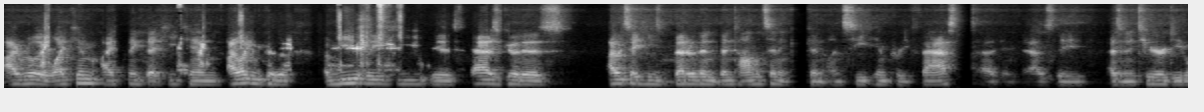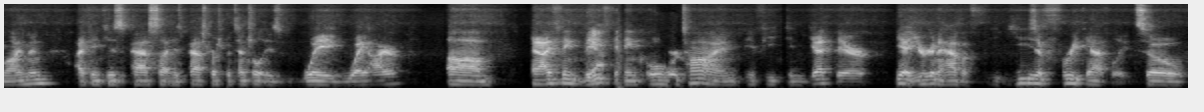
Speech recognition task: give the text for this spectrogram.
I really like him. I think that he can. I like him because immediately he is as good as I would say he's better than Dalvin Tomlinson and can unseat him pretty fast uh, as the as an interior D lineman. I think his pass his pass rush potential is way way higher. Um, and I think they yeah. think over time, if he can get there, yeah, you're going to have a he's a freak athlete. So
